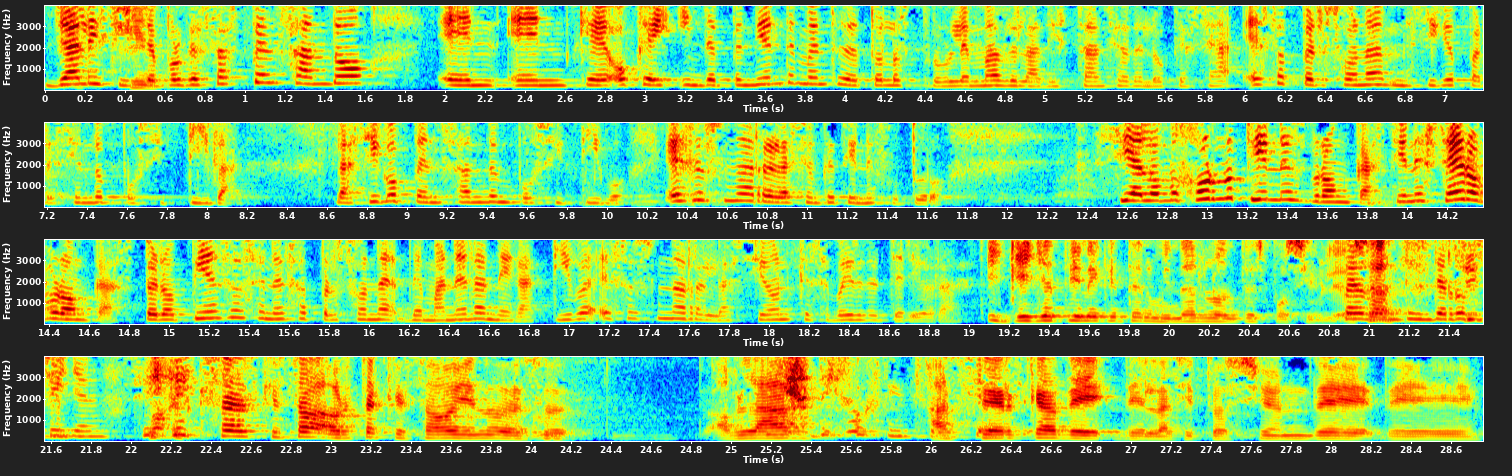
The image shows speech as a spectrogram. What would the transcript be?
Ya la hiciste, Sí. porque estás pensando en, en que, ok, independientemente de todos los problemas de la distancia, de lo que sea, esa persona me sigue pareciendo positiva. La sigo pensando en positivo. Esa es una relación que tiene futuro. Si a lo mejor no tienes broncas, tienes cero broncas, pero piensas en esa persona de manera negativa, eso es una relación que se va a ir deteriorando. Y que ella tiene que terminar lo antes posible. o Perdón, sea, te interrumpí. sí, sí, ya. Sí. No, es que sabes que estaba, ahorita que estaba oyendo de eso, hablar acerca de, de la situación de, de,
